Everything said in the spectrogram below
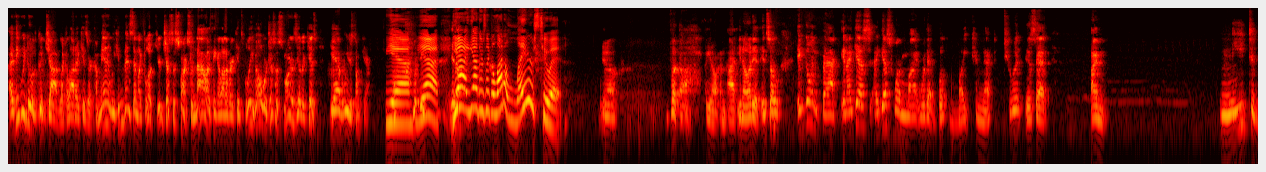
I think we do a good job. Like a lot of kids are come in and we convince them, like, look, you're just as smart. So now I think a lot of our kids believe, oh, we're just as smart as the other kids. Yeah, but we just don't care. Yeah, yeah, You know- yeah, yeah. There's like a lot of layers to it. you know. But uh, you know, and I, you know, it is. And so, in going back, and I guess, I guess where my where that book might connect to it is that I'm need to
